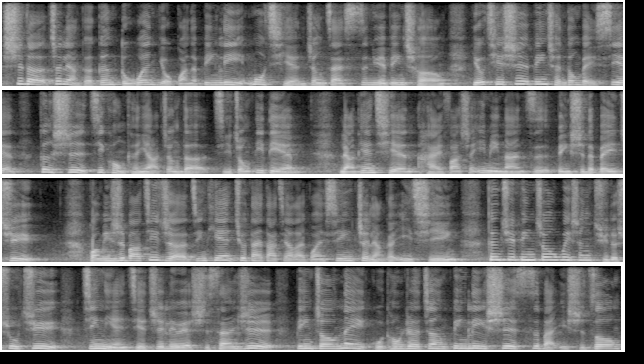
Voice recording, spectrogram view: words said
是的，这两个跟毒瘟有关的病例，目前正在肆虐槟城，尤其是槟城东北县，更是肌孔肯雅症的集中地点。两天前还发生一名男子病逝的悲剧。光明日报记者今天就带大家来关心这两个疫情。根据滨州卫生局的数据，今年截至六月十三日，滨州内骨痛热症病例是四百一十宗，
